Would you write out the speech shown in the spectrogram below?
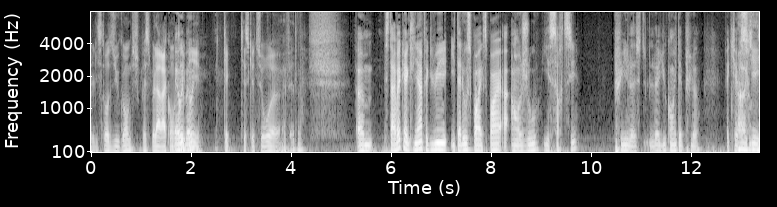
l'histoire du Yukon? Je sais pas si tu peux la raconter. Ben oui, ben puis que- Qu'est-ce que Turo a a fait? Là? Euh, c'est arrivé avec un client, fait que lui, il est allé au Sport Expert à Anjou, il est sorti, puis le, le Yukon était plus là. Fait que, Ah, ok, c'est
